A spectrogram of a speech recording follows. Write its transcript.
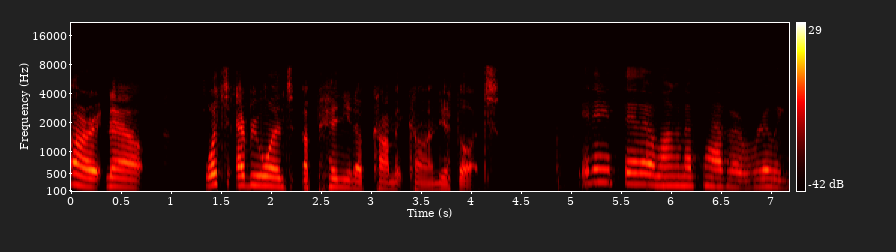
All right, now, what's everyone's opinion of Comic Con? Your thoughts? It didn't stay there long enough to have a really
